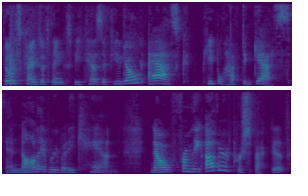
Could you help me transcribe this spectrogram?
Those kinds of things, because if you don't ask, people have to guess, and not everybody can. Now, from the other perspective,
